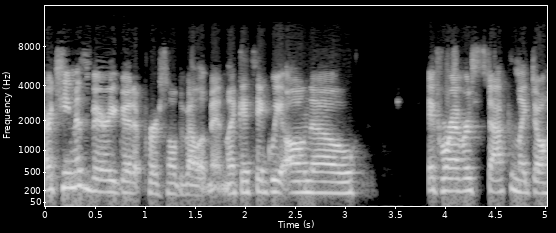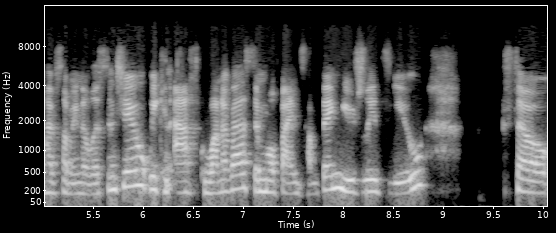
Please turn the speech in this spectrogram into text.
our team is very good at personal development. Like I think we all know if we're ever stuck and like don't have something to listen to, we can ask one of us and we'll find something. Usually it's you. So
